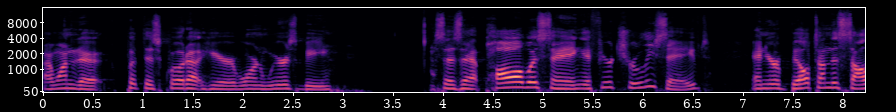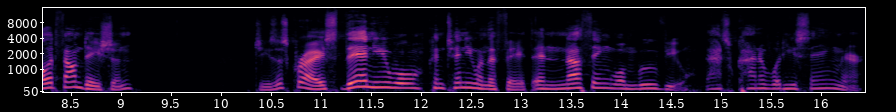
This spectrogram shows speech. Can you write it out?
I wanted to put this quote out here. Warren Wiersbe says that Paul was saying if you're truly saved and you're built on this solid foundation, Jesus Christ, then you will continue in the faith and nothing will move you. That's kind of what he's saying there.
